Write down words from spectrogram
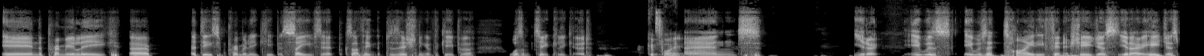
in the Premier League, uh, a decent Premier League keeper saves it because I think the positioning of the keeper wasn't particularly good. Good point. and you know it was it was a tidy finish he just you know he just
